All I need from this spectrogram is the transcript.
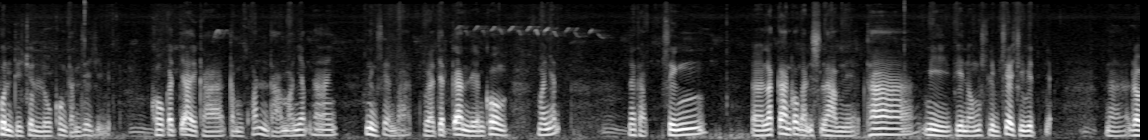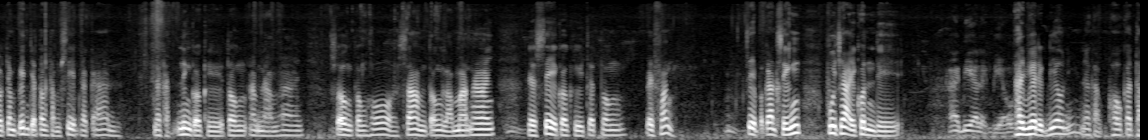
คนที่ชนลูกของท่านเสียชีวิต เขาก็จ่ายค่าทำควันถามมายัดให้หนึ่งแสนบาทเพื่อจัดการเลี้ยงของมายัดนะครับซึ่งเอ่อหลักการของการอิสลามเนี่ยถ้ามีพี่น้องมุสลิมเสียชีวิตเนี่ยนะเราจำเป็นจะต้องทำสีประการนะครับหนึ่งก็คือต้องอาบน้ำให้สองต้องโห่สามต้องละหมาดให้และสี่ก็คือจะต้องไปฟังสี่ประการสิงผู้ชายคนที่ ให้เบี้ยเหล็กเดียวให้เวียเด็กเดียวนี้นะครับเขาก็ท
